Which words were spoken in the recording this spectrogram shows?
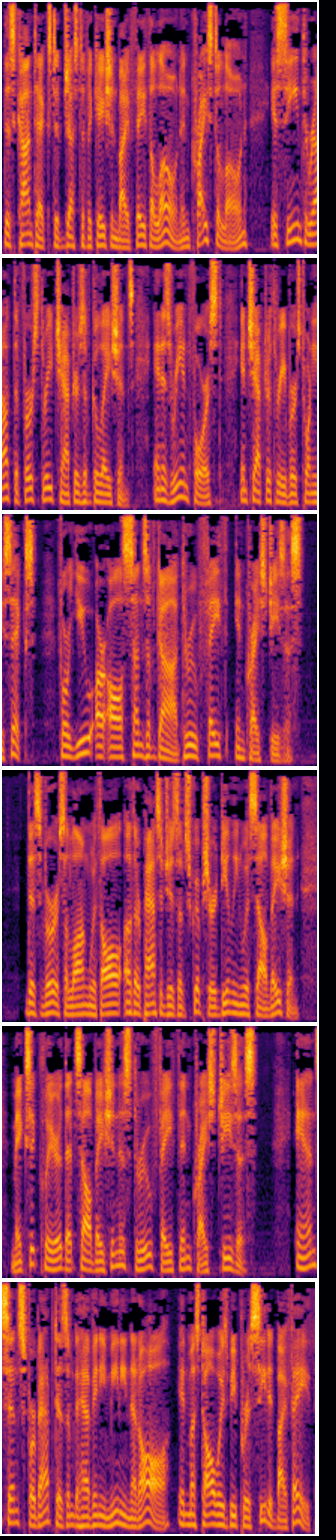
This context of justification by faith alone in Christ alone is seen throughout the first three chapters of Galatians and is reinforced in chapter 3 verse 26. For you are all sons of God through faith in Christ Jesus. This verse, along with all other passages of scripture dealing with salvation, makes it clear that salvation is through faith in Christ Jesus. And since for baptism to have any meaning at all, it must always be preceded by faith,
